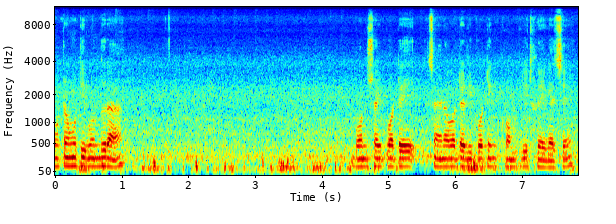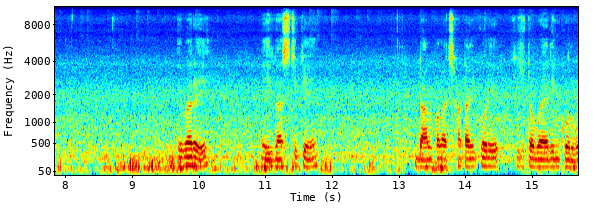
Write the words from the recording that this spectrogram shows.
মোটামুটি বন্ধুরা, বনসাই পটে, চায়না পটের রিপোর্টিং কমপ্লিট হয়ে গেছে। এবারে এই গাছটিকে ডালপালা ছাঁটাই করে কিছুটা ওয়্যারিং করব।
